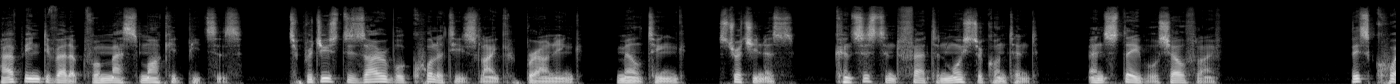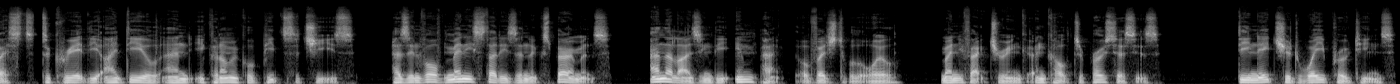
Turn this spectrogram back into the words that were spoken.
have been developed for mass market pizzas to produce desirable qualities like browning, melting, stretchiness, consistent fat and moisture content, and stable shelf life. This quest to create the ideal and economical pizza cheese has involved many studies and experiments analyzing the impact of vegetable oil, manufacturing and culture processes, denatured whey proteins,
